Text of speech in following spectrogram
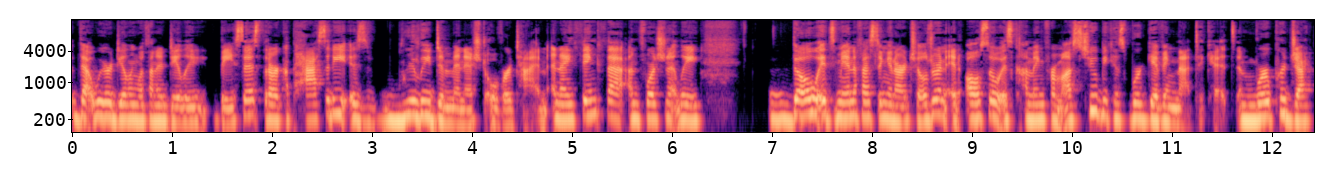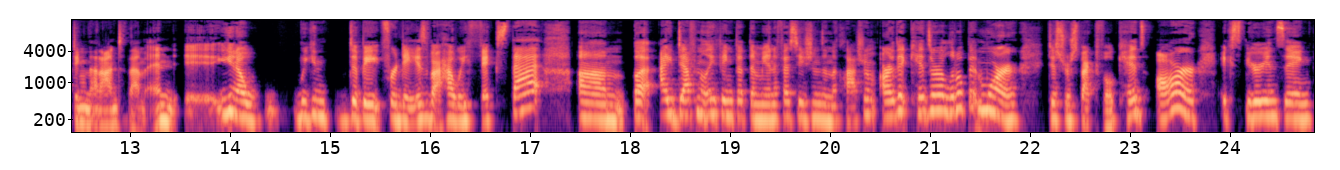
that we are dealing with on a daily basis that our capacity is really diminished over time. And I think that unfortunately though it's manifesting in our children, it also is coming from us too because we're giving that to kids and we're projecting that onto them. And, eh, you know, we can debate for days about how we fix that. Um, but I definitely think that the manifestations in the classroom are that kids are a little bit more disrespectful. Kids are experiencing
